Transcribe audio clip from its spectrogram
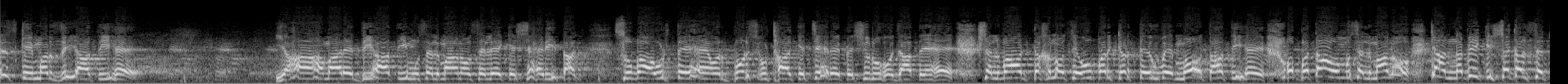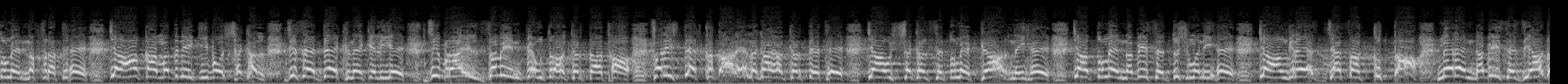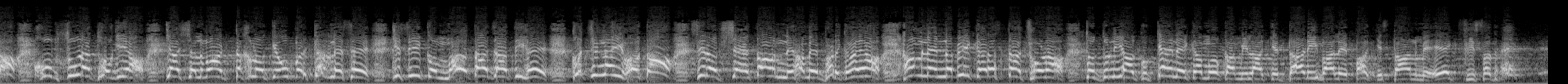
جس کی مرضی آتی ہے، یہاں ہمارے دیہاتی مسلمانوں سے لے کے شہری تک صبح اٹھتے ہیں اور برش اٹھا کے چہرے پہ شروع ہو جاتے ہیں۔ شلوار ٹخنوں سے اوپر کرتے ہوئے موت آتی ہے۔ اور بتاؤ مسلمانوں، کیا نبی کی شکل سے تمہیں نفرت ہے؟ کیا آقا مدنی کی وہ شکل جسے دیکھنے کے لیے جبرائیل زمین پہ اترا کرتا تھا، فرشتے قطارے لگایا کرتے تھے؟ کیا اس شکل سے تمہیں پیار نہیں ہے؟ کیا تمہیں نبی سے دشمنی ہے؟ کیا انگریز جیسا کتا میرے نبی سے زیادہ خوبصورت ہو گیا۔ کیا شلوار ٹخنوں کے اوپر کرنے سے کسی کو موت آ جاتی ہے؟ کچھ نہیں ہوتا۔ صرف شیطان نے ہمیں بھڑکایا۔ ہم نے نبی کا رستہ چھوڑا۔ تو دنیا کو کہنے کا موقع ملا کہ داڑھی والے پاکستان میں ایک فیصد ہے۔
